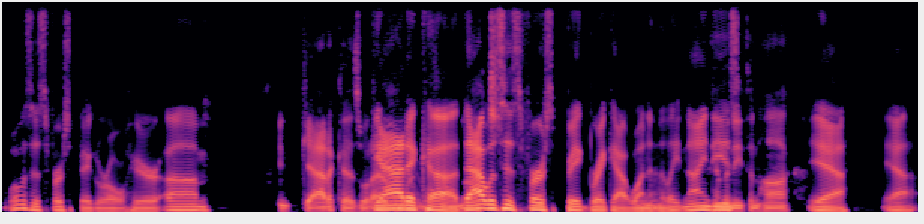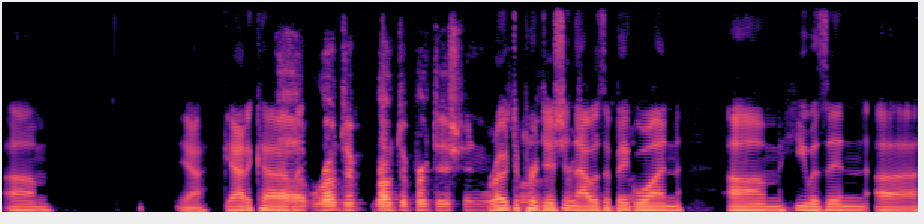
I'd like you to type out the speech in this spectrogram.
what was his first big role here? Um, I mean, Gattaca is what I remember Gattaca. That was his first big breakout one in the late Him and '90s. Ethan Hawke. Yeah, yeah, um, yeah. Gattaca. Uh, Road to Road to Perdition. Road to one of the Perdition. That was a ones. big one. Um, he was in uh,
